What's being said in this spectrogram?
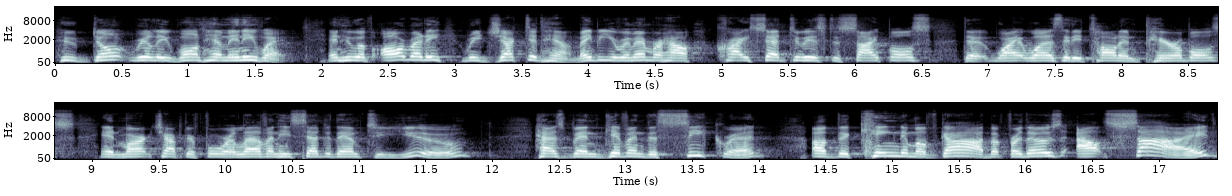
who don't really want him anyway and who have already rejected him. Maybe you remember how Christ said to his disciples that why it was that he taught in parables. In Mark chapter 4 11, he said to them, To you has been given the secret of the kingdom of God. But for those outside,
